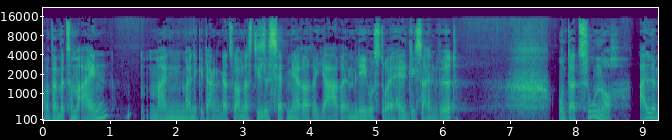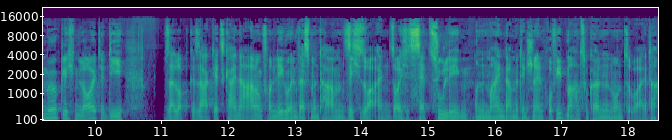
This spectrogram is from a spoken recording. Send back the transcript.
Und wenn wir zum einen mein, meine Gedanken dazu haben, dass dieses Set mehrere Jahre im Lego Store erhältlich sein wird, und dazu noch alle möglichen Leute, die salopp gesagt jetzt keine Ahnung von Lego Investment haben, sich so ein solches Set zulegen und meinen damit den schnellen Profit machen zu können und so weiter,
